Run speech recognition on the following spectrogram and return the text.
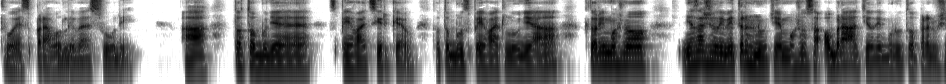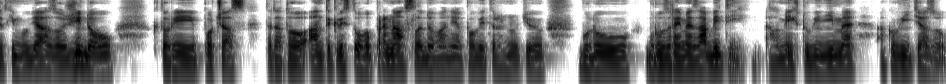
tvoje spravodlivé súdy. A toto bude spievať církev. Toto budú spievať ľudia, ktorí možno nezažili vytrhnutie, možno sa obrátili, budú to predovšetkým ľudia zo Židov, ktorí počas teda toho antikristovho prenásledovania po vytrhnutiu budú, budú zrejme zabití. Ale my ich tu vidíme ako víťazov.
